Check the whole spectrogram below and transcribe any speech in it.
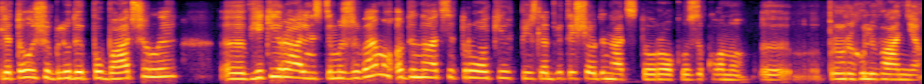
для того, щоб люди побачили, в якій реальності ми живемо 11 років після 2011 року закону е, про регулювання,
